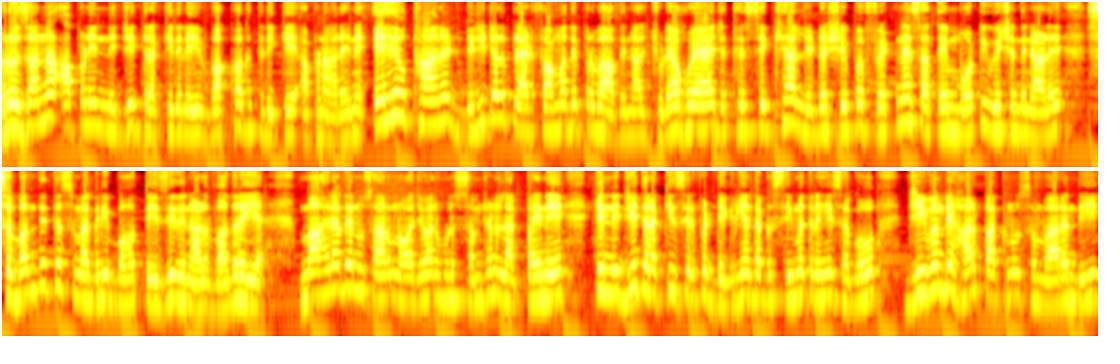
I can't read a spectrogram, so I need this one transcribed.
ਰੋਜ਼ਾਨਾ ਆਪਣੀ ਨਿੱਜੀ ਤਰੱਕੀ ਦੇ ਲਈ ਵੱਖ-ਵੱਖ ਤਰੀਕੇ ਅਪਣਾ ਰਹੇ ਨੇ। ਇਹ ਉਥਾਨ ਡਿਜੀਟਲ ਪਲੇਟਫਾਰਮਾਂ ਦੇ ਪ੍ਰਭਾਵ ਦੇ ਨਾਲ ਜੁੜਿਆ ਹੋਇਆ ਹੈ, ਜਿੱਥੇ ਸਿੱਖਿਆ, ਲੀਡਰਸ਼ਿਪ, ਫਿਟਨੈਸ ਅਤੇ ਮੋਟੀਵੇਸ਼ਨ ਦੇ ਨਾਲ ਸੰਬੰਧਿਤ ਸਮੱਗਰੀ ਬਹੁਤ ਤੇਜ਼ੀ ਦੇ ਨਾਲ ਵੱਧ ਰਹੀ ਹੈ। ਮਾਹਿਰਾਂ ਦੇ ਅਨੁਸਾਰ ਨੌਜਵਾਨ ਹੁਣ ਸਮਝਣ ਲੱਗ ਪਏ ਨੇ ਕਿ ਨਿੱਜੀ ਤਰੱਕੀ ਸਿਰਫ ਡਿਗਰੀਆਂ ਤੱਕ ਸੀਮਿਤ ਨਹੀਂ ਸਗੋਂ ਜੀਵਨ ਦੇ ਹਰ ਪੱਖ ਨੂੰ ਸੰਵਾਰਨ ਦੀ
